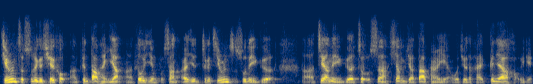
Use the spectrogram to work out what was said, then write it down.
金融指数的一个缺口啊，跟大盘一样啊，都已经补上了，而且这个金融指数的一个啊这样的一个走势啊，相比较大盘而言，我觉得还更加好一点。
